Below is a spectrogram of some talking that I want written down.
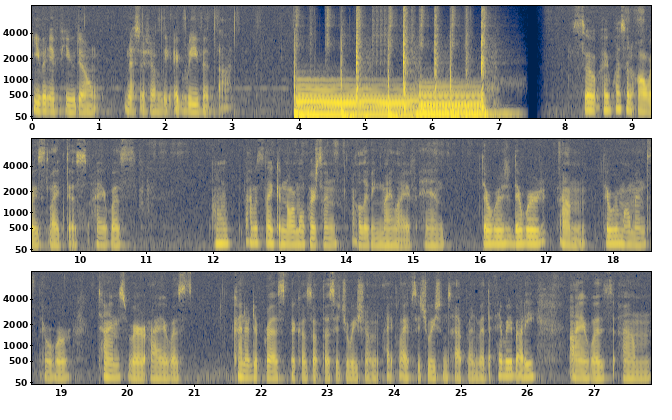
even if you don't necessarily agree with that. So I wasn't always like this. I was uh, I was like a normal person living my life, and there were there were um, there were moments, there were times where I was kind of depressed because of the situation. Like life situations happen with everybody. I was um,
